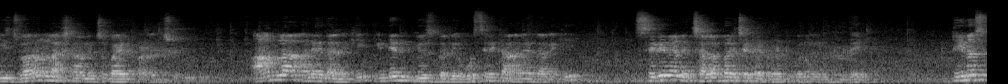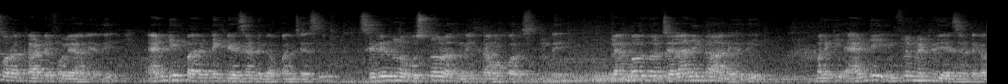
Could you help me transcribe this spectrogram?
ఈ జ్వరం లక్షణాల నుంచి బయటపడవచ్చు ఆమ్లా అనే దానికి ఇండియన్ గ్యూస్బెర్రీ ఉసిరిక అనే దానికి శరీరాన్ని చల్లబరిచేటటువంటి గుణం ఉంటుంది. టీనస్పోరా కార్డిఫోలియా అనేది యాంటీబయాటిక్ ఏజెంట్గా పనిచేసి శరీరంలో ఉష్ణోగ్రతని క్రమపరుస్తుంది. ప్లెంబోగో జలానిక అనేది మనకి యాంటీ ఇన్ఫ్లమేటరీ ఏజెంట్గా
